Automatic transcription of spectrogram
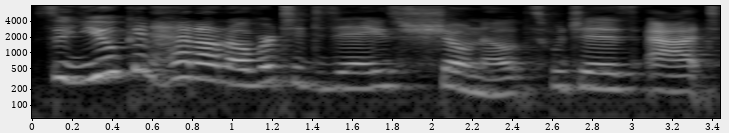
So you can head on over to today's show notes, which is at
